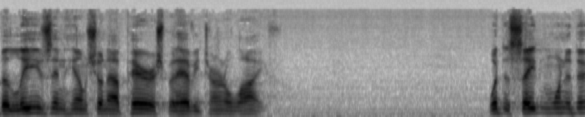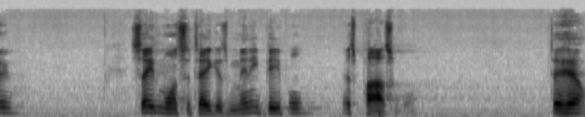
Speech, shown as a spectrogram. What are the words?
believes in him shall not perish, but have eternal life. What does Satan want to do? Satan wants to take as many people as possible to hell.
